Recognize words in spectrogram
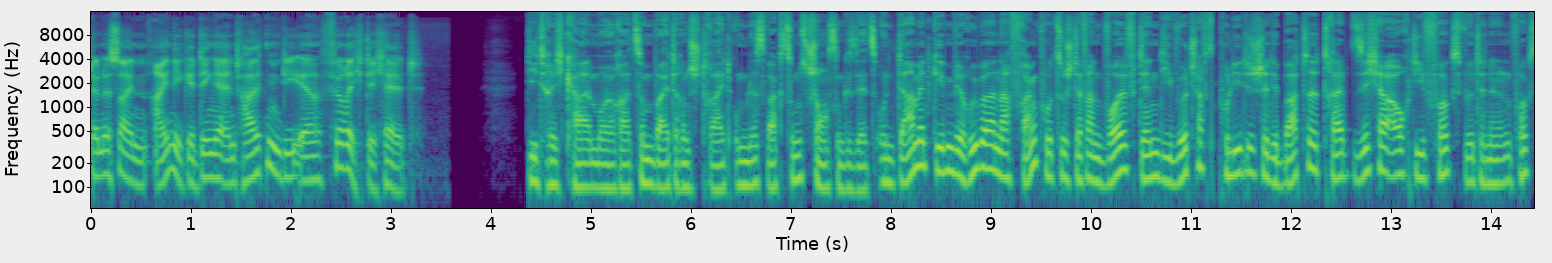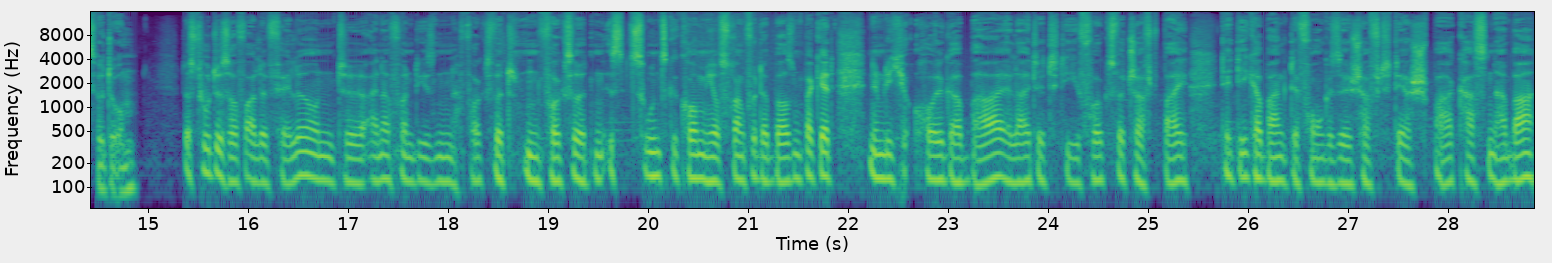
Denn es seien einige Dinge enthalten, die er für richtig hält. Dietrich Karl Meurer zum weiteren Streit um das Wachstumschancengesetz. Und damit geben wir rüber nach Frankfurt zu Stefan Wolf, denn die wirtschaftspolitische Debatte treibt sicher auch die Volkswirtinnen und Volkswirte um. Das tut es auf alle Fälle und äh, einer von diesen Volkswirten, Volkswirten ist zu uns gekommen hier aufs Frankfurter Börsenparkett, nämlich Holger Bahr. Er leitet die Volkswirtschaft bei der Deka Bank, der Fondsgesellschaft der Sparkassen. Herr Bahr,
